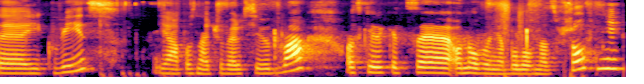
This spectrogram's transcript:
цей квіз. Я позначу версію 2, оскільки це оновлення було в нас в жовтні.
